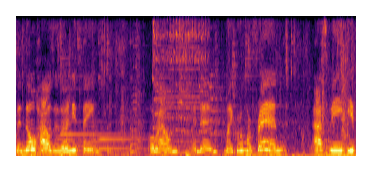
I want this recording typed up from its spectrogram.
There no houses or anything around. And then my groomer friend asked me if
